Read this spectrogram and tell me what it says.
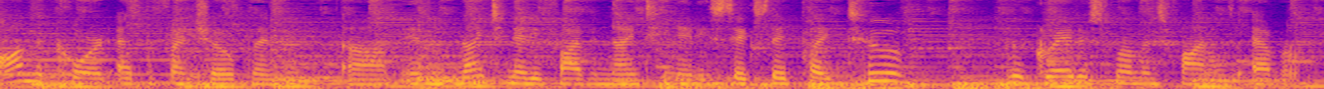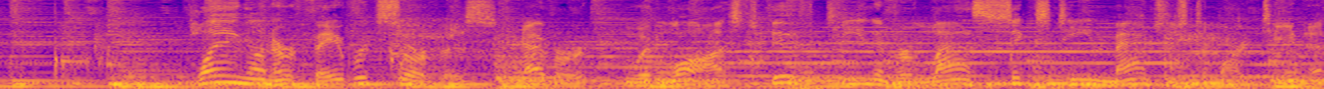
On the court at the French Open uh, in 1985 and 1986, they played two of the greatest women's finals ever. Playing on her favorite surface, Evert, who had lost 15 of her last 16 matches to Martina,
